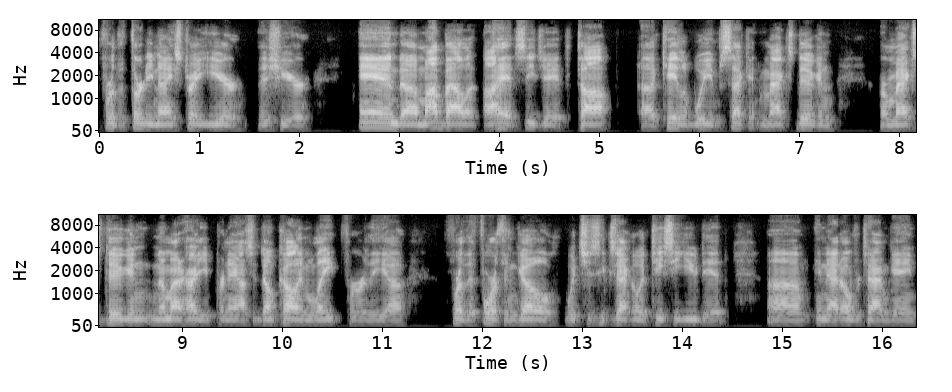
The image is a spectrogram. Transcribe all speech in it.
for the 39th straight year this year. And uh, my ballot, I had CJ at the top, uh, Caleb Williams second, Max Duggan or Max Dugan, no matter how you pronounce it. Don't call him late for the uh, for the fourth and goal, which is exactly what TCU did uh, in that overtime game.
